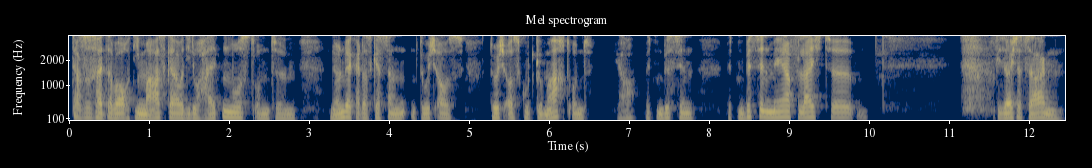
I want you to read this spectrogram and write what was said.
das ist halt aber auch die Maßgabe, die du halten musst. Und ähm, Nürnberg hat das gestern durchaus, durchaus gut gemacht und ja, mit ein bisschen, mit ein bisschen mehr vielleicht, äh, wie soll ich das sagen?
